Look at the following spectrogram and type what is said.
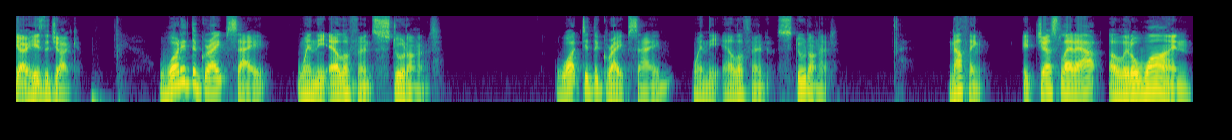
go. Here's the joke. What did the grape say when the elephant stood on it? What did the grape say when the elephant stood on it? Nothing. It just let out a little whine.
